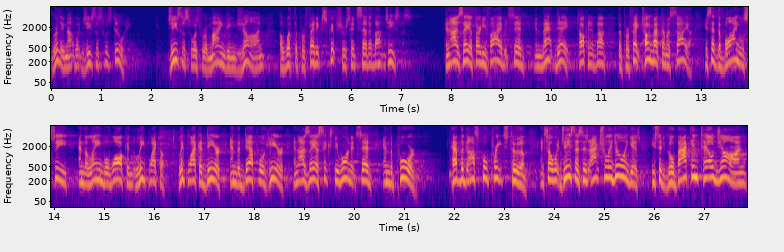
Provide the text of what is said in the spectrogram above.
really not what Jesus was doing. Jesus was reminding John of what the prophetic scriptures had said about Jesus. In Isaiah 35, it said, in that day, talking about the perfect, talking about the Messiah, it said, the blind will see and the lame will walk and leap like a, leap like a deer and the deaf will hear. In Isaiah 61, it said, and the poor have the gospel preached to them. And so what Jesus is actually doing is, he said, go back and tell John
